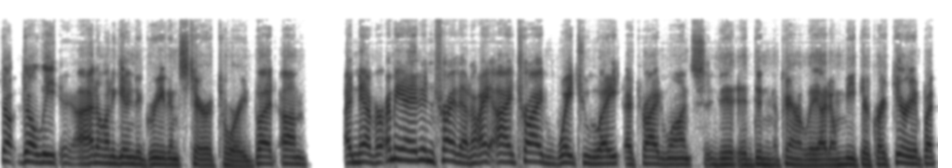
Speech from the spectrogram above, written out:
don't don't lead, I don't want to get into grievance territory, but um, I never. I mean, I didn't try that. I I tried way too late. I tried once. It, it didn't. Apparently, I don't meet their criteria. But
